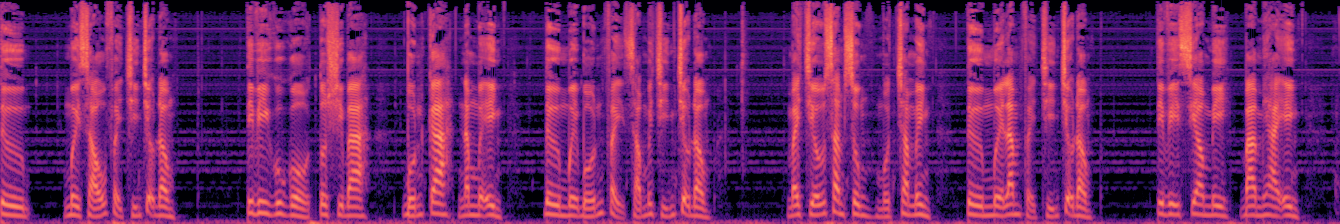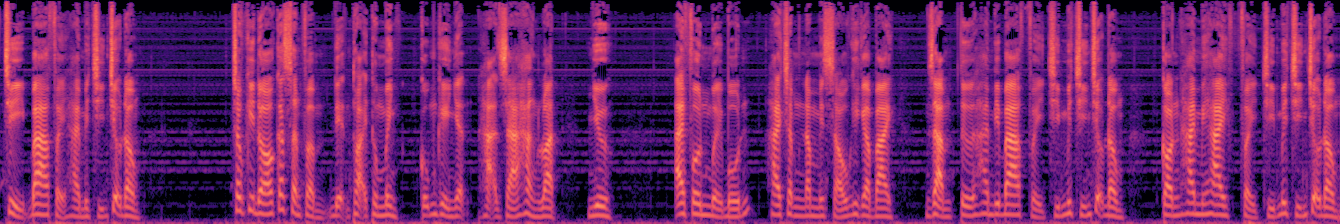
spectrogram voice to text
từ 16,9 triệu đồng. TV Google Toshiba 4K 50 inch từ 14,69 triệu đồng. Máy chiếu Samsung 100 inch từ 15,9 triệu đồng. TV Xiaomi 32 inch chỉ 3,29 triệu đồng. Trong khi đó, các sản phẩm điện thoại thông minh cũng ghi nhận hạ giá hàng loạt như iPhone 14 256GB giảm từ 23,99 triệu đồng còn 22,99 triệu đồng.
